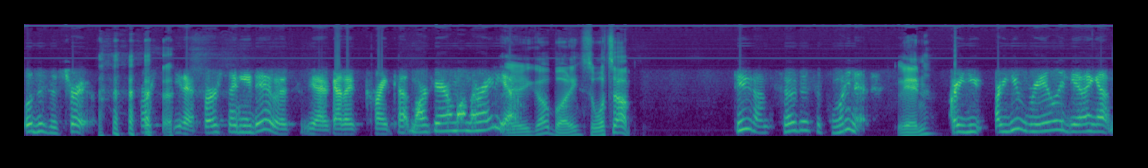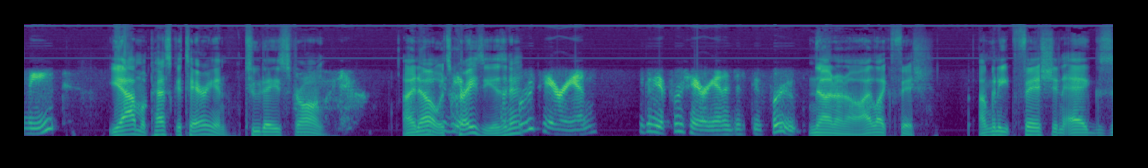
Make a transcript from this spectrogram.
Well, this is true. First, you know, first thing you do is you know, got to crank up Mark Arum on the radio. There you go, buddy. So what's up? Dude, I'm so disappointed. In? Are you are you really giving up meat? Yeah, I'm a pescatarian. Two days strong. I know You it's could be a- crazy, isn't a it? Fruitarian. You could be a fruitarian and just do fruit. No, no, no. I like fish. I'm gonna eat fish and eggs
